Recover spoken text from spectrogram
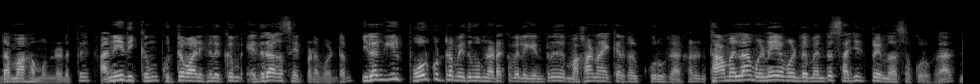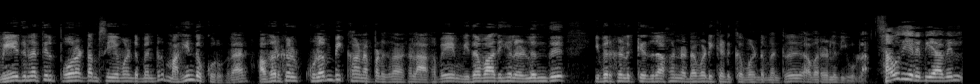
திட்டமாக முன்னெடுத்து அநீதிக்கும் குற்றவாளிகளுக்கும் எதிராக செயற்பட வேண்டும். இலங்கையில் போர்க்குற்றம் எதுவும் நடக்கவில்லை என்று மகாநாயக்கர்கள் கூறுகிறார்கள். தாமெல்லாம் இணைய வேண்டும் என்று சஜித் பிரேமதாச கூறுகிறார். மே தினத்தில் போராட்டம் செய்ய வேண்டும் என்று மஹிந்த கூறுகிறார். அவர்கள் குழம்பி காணப்படுகிறார்கள் ஆகவே மிதவாதிகள் எழுந்து இவர்களுக்கு எதிராக நடவடிக்கை எடுக்க வேண்டும் என்று அவர் எழுதியுள்ளார். சவுதி அரேபியாவில்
